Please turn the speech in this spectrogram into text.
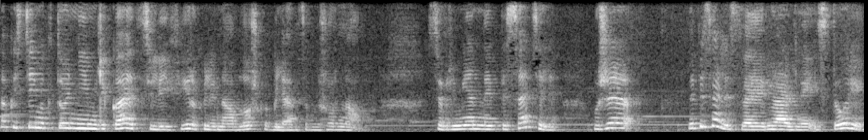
так и с теми, кто не мелькает в телеэфирах или на обложках глянцевых журналов. Современные писатели уже написали свои реальные истории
